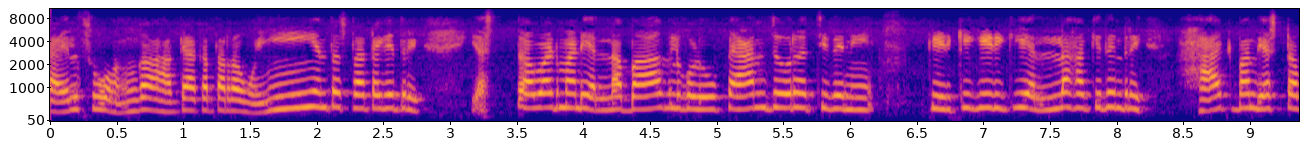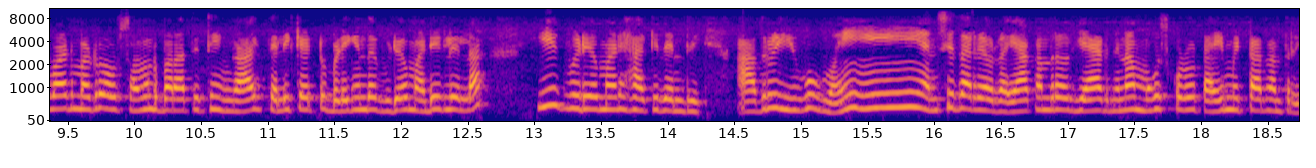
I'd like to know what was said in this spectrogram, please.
ಟೈಲ್ಸು ಹಂಗೆ ಹಾಕಿ ಹಾಕತ್ತಾರ. ಒಯ್ ಅಂತ ಸ್ಟಾರ್ಟ್ ಆಗೈತ್ರಿ. ಎಷ್ಟು ಅವಾಯ್ಡ್ ಮಾಡಿ, ಎಲ್ಲ ಬಾಗಿಲುಗಳು ಫ್ಯಾನ್ ಜೋರು ಹಚ್ಚಿದ್ದೀನಿ ಕಿಟಕಿ ಗಿಡಕಿ ಎಲ್ಲ ಹಾಕಿದ್ದೀನಿ ರೀ ಹಾಕಿ ಬಂದು ಎಷ್ಟು ಅವಾಯ್ಡ್ ಮಾಡ್ರು ಅವ್ರು ಸೌಂಡ್ ಬರತೈತಿ. ಹಿಂಗಾಗಿ ತಲೆ ಕೆಟ್ಟು ಬೆಳಗಿಂದ ವಿಡಿಯೋ ಮಾಡಿರಲಿಲ್ಲ. ಈಗ ವಿಡಿಯೋ ಮಾಡಿ ಹಾಕಿದ್ದೇನೆ ರೀ ಆದರೂ ಇವು ವೈ ಅನ್ಸಿದಾರೆ ಅವ್ರು. ಯಾಕಂದ್ರೆ ಅವ್ರಿಗೆ ಎರಡು ದಿನ ಮುಗಿಸ್ಕೊಡೋ ಟೈಮ್ ಇಟ್ಟಾರಂತ್ರಿ.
